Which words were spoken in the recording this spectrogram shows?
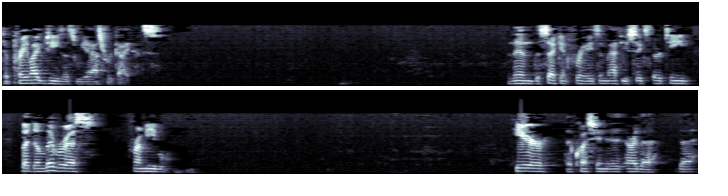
To pray like Jesus, we ask for guidance. And then the second phrase in Matthew 6:13, but deliver us from evil. Here the question is, or the, the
